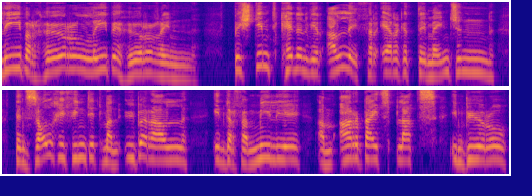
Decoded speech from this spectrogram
Lieber Hörer, liebe Hörerin, bestimmt kennen wir alle verärgerte Menschen, denn solche findet man überall, in der Familie, am Arbeitsplatz, im Büro,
